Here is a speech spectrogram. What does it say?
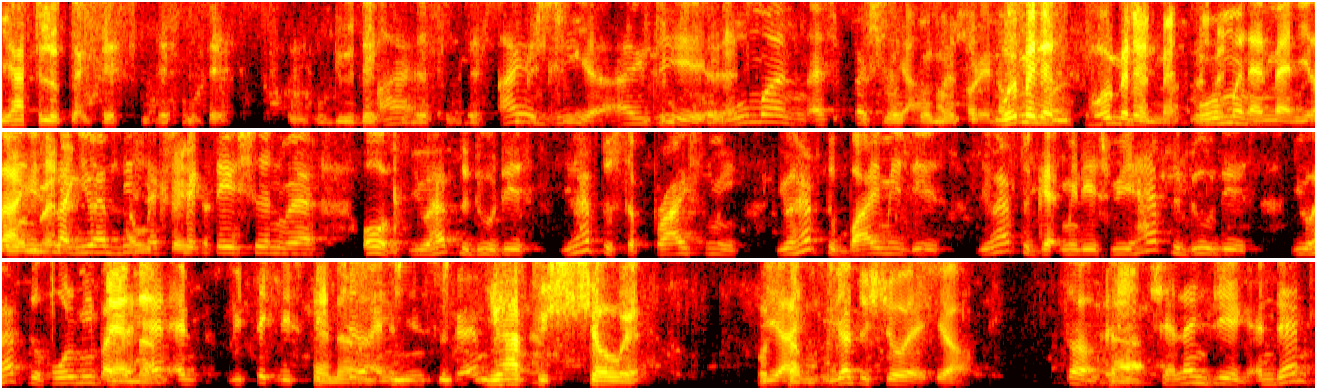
you have to look like this, this, and this, and do this, I- and this, and this. I agree. I agree. Women, especially. not I'm- I'm sorry, not women women. and women and men. women and men. Like it's like you have this I would say that's- expectation where oh you have to do this, you have to surprise me, you have to buy me this, you have to get me this, we have to do this, you have to hold me by And, the uh, hand and we take this And picture uh, and, Instagram. you have to show it yeah, some you have to show it. Yeah, so Yeah. it's challenging. And then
